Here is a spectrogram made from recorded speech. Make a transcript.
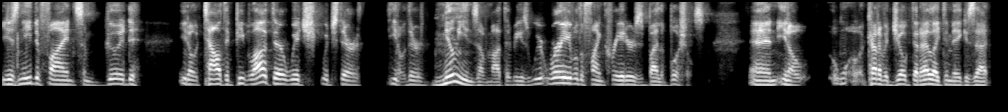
you just need to find some good you know talented people out there which which there you know there are millions of them out there because we're, we're able to find creators by the bushels. And you know kind of a joke that i like to make is that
